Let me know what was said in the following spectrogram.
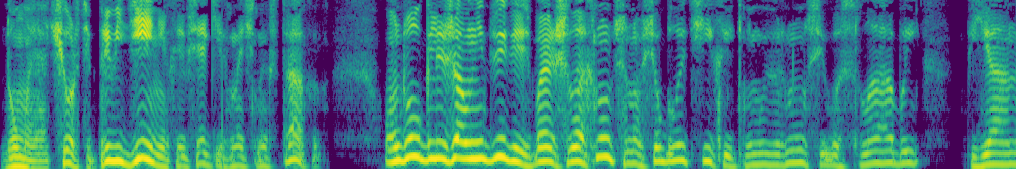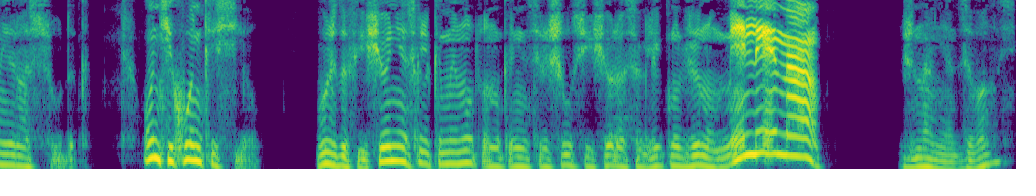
думая о черте, привидениях и всяких ночных страхах. Он долго лежал, не двигаясь, боясь шелохнуться, но все было тихо, и к нему вернулся его слабый, пьяный рассудок. Он тихонько сел. Выждав еще несколько минут, он, наконец, решился еще раз окликнуть жену. «Мелина!» Жена не отзывалась,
